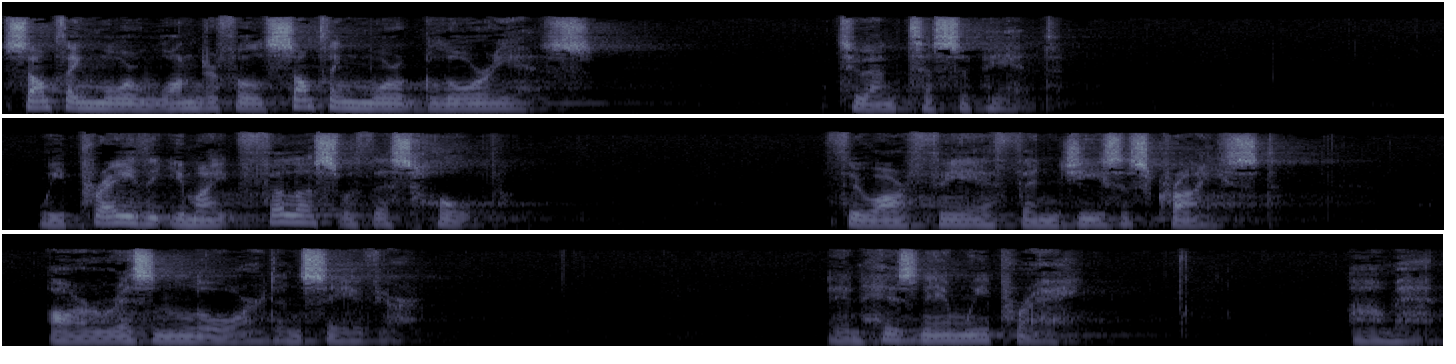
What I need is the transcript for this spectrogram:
something more wonderful, something more glorious to anticipate. We pray that you might fill us with this hope through our faith in Jesus Christ, our risen Lord and Savior. In his name we pray. Amen.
